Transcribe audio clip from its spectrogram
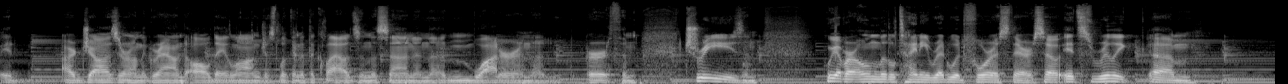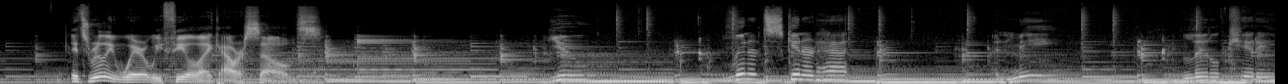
it. Our jaws are on the ground all day long, just looking at the clouds and the sun and the water and the earth and trees, and we have our own little tiny redwood forest there. So it's really, um, it's really where we feel like ourselves. You, Lynyrd Skynyrd hat, and me, little kitty,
